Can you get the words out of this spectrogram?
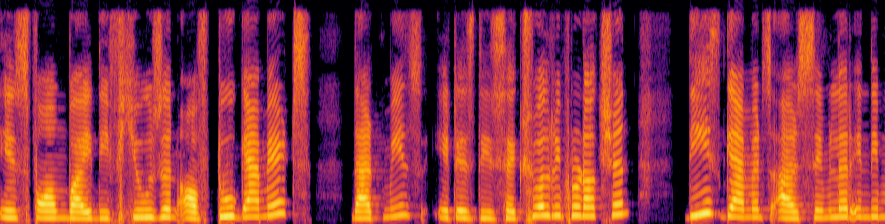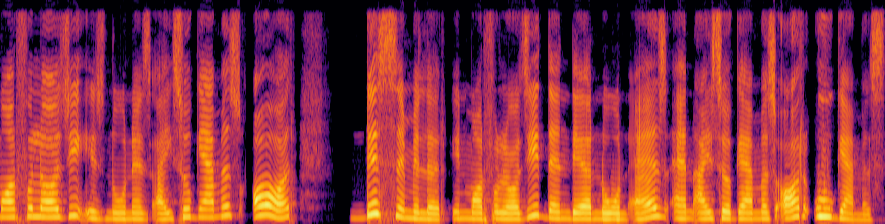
is formed by the fusion of two gametes. That means it is the sexual reproduction. These gametes are similar in the morphology is known as isogamous or dissimilar in morphology, then they are known as anisogamous or oogamous.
